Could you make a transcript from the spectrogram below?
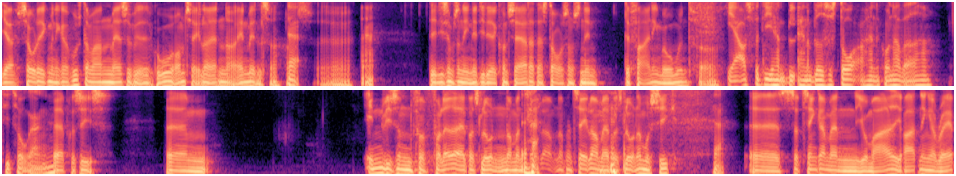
jeg så det ikke, men jeg kan huske, der var en masse gode omtaler af den og anmeldelser Ja. også. Øh, Ja. Det er ligesom sådan en af de der koncerter, der står som sådan en defining moment for... Ja, også fordi han, han er blevet så stor, og han kun har været her de to gange. Ja, præcis. Øhm, inden vi sådan for, forlader Albertslund, når man, ja. taler om, når man taler om Albertslund og musik, Ja. øh, så tænker man jo meget i retning af rap.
